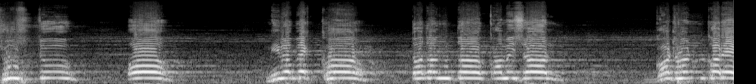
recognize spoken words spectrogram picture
সুষ্ঠু ও নিরপেক্ষ তদন্ত কমিশন গঠন করে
